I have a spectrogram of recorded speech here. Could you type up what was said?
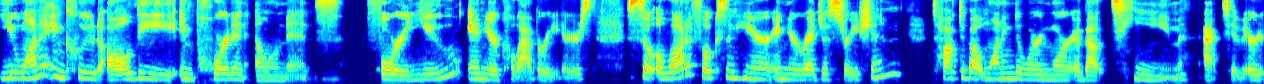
you want to include all the important elements for you and your collaborators. So a lot of folks in here in your registration talked about wanting to learn more about team activity or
